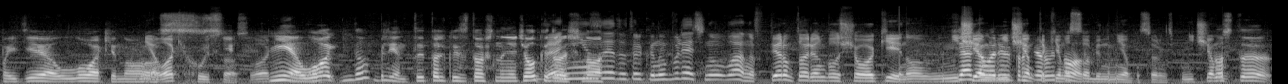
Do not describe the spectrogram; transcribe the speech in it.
по идее, Локи, но. Не, Локи с- хуесос. Локи, Не, Локи. Да, блин, ты только из-за того, что на нее телка Да дрочишь, не но. за это только, ну, блять, ну ладно, в первом торе он был еще окей, но ничем, говорю ничем таким Тор. особенным не был, сорян, типа, ничем Просто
